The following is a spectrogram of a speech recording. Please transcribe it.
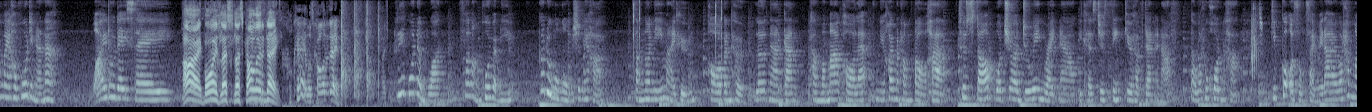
ำไมเขาพูดอย่างนั้นน่ะ Why do they say All right, boys, let's let's call it a day. Okay, let's call it a day. เรียกว่าหนึ่งวันฝรั่งพูดแบบนี้ ก็ดูงงๆใช่ไหมคะ สำนวนนี้หมายถึง พอกันเถอะ เลิกงานกันทำมามากพอแล้วพรุ่งนี้ค่อยมาทำต่อค่ะ to stop what you are doing right now because you think you have done enough แต่ว่าทุกคนคะกิฟก็อดสงสัยไม่ได้ว่าทำไม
